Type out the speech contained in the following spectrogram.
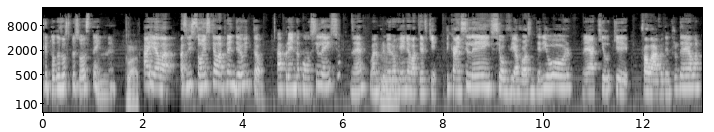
que todas as pessoas têm, né? Claro. Aí ela, as lições que ela aprendeu então. Aprenda com o silêncio, né? Lá no primeiro uhum. reino ela teve que ficar em silêncio, ouvir a voz interior, né? Aquilo que falava dentro dela.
